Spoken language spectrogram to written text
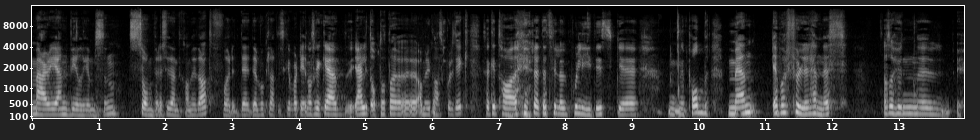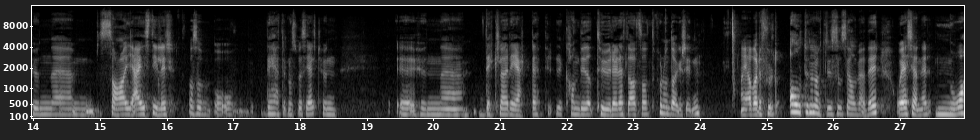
Marianne Williamson som presidentkandidat for Det demokratiske partiet. Nå skal ikke jeg, jeg er litt opptatt av eh, amerikansk politikk, skal ikke ta dette til en politisk eh, pod, men jeg bare følger hennes Altså, hun, eh, hun sa 'jeg stiller', altså, og, og det heter noe spesielt. Hun, hun deklarerte kandidatur eller et eller annet sånt for noen dager siden. Og jeg har bare fulgt alt hun har lagt ut i sosiale medier, og jeg kjenner nå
